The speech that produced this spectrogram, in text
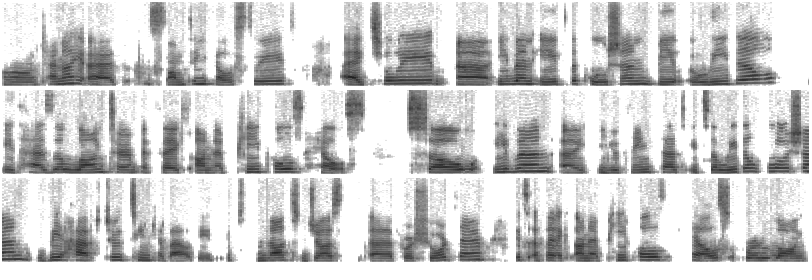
Uh, can I add something else to it? Actually, uh, even if the pollution be legal, it has a long-term effect on a people's health. So even uh, you think that it's a little pollution, we have to think about it. It's not just uh, for short term, it's effect on a people's health for long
